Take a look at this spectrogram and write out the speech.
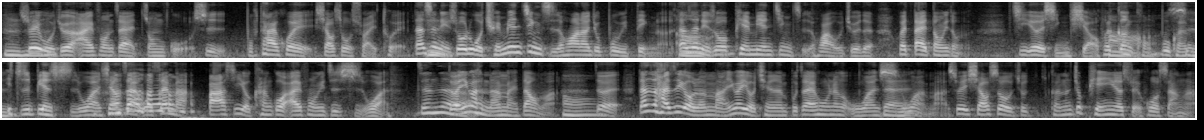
嗯、所以我觉得 iPhone 在中国是不太会销售衰退。但是你说如果全面禁止的话，那就不一定了。嗯、但是你说片面禁止的话，我觉得会带动一种。饥饿行销会更恐怖，哦、可能一支变十万。像在我在马巴西有看过 iPhone 一支十万，真的对，因为很难买到嘛。哦、对，但是还是有人买，因为有钱人不在乎那个五万十万嘛，所以销售就可能就便宜了水货商啊。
